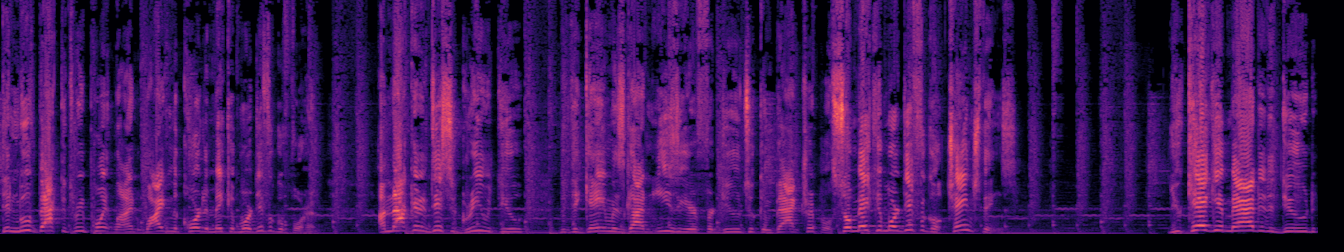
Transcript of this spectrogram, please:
Then move back to three point line, widen the court, and make it more difficult for him. I'm not going to disagree with you that the game has gotten easier for dudes who can bag triples. So make it more difficult. Change things. You can't get mad at a dude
